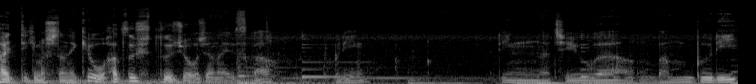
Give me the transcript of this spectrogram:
入ってきましたね。今日初出場じゃないですか。グリン。リンがチウアバンブリ。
